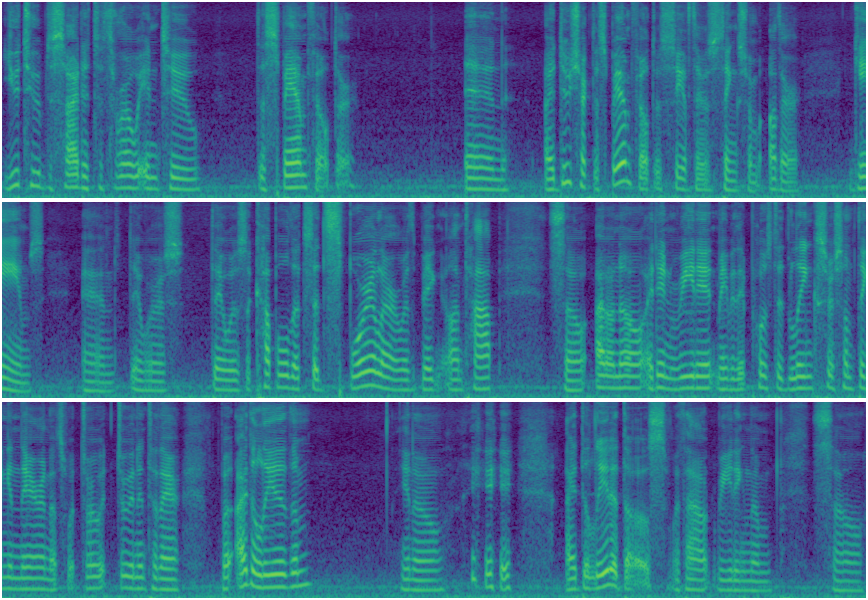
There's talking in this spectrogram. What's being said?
YouTube decided to throw into the spam filter. And I do check the spam filter to see if there's things from other games, and there was there was a couple that said spoiler with big on top. So I don't know. I didn't read it. Maybe they posted links or something in there, and that's what threw it threw it into there. But I deleted them. You know, I deleted those without reading them. So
